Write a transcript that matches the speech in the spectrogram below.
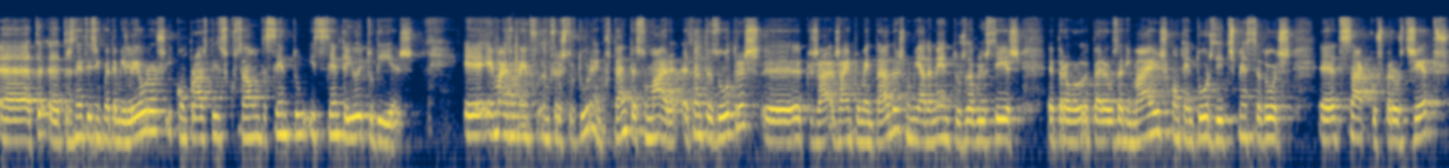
a 350 mil euros e com prazo de execução de 168 dias. É, é, mais uma infraestrutura importante, a somar a tantas outras eh, que já, já implementadas, nomeadamente os WCs eh, para, para os animais, contentores e dispensadores eh, de sacos para os dejetos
